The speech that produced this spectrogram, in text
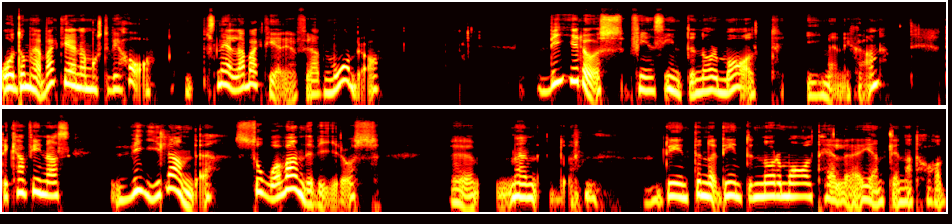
Och de här bakterierna måste vi ha. Snälla bakterier för att må bra. Virus finns inte normalt i människan. Det kan finnas vilande, sovande virus. Eh, men det är inte, det är inte normalt heller egentligen att ha,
